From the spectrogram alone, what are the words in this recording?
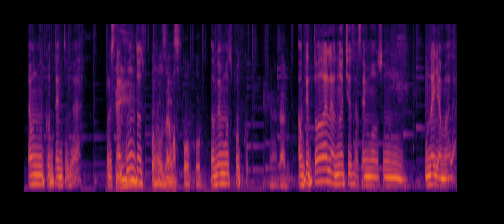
Estamos muy contentos, ¿verdad? Por estar Sí, juntos. pues nos vemos poco Nos vemos poco. en general. Aunque todas las noches hacemos un- una llamada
